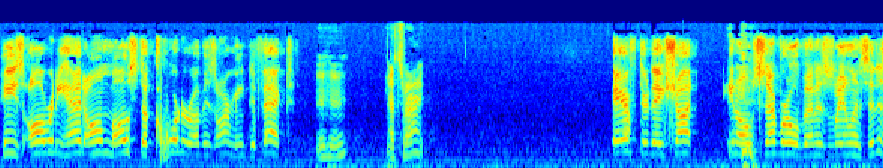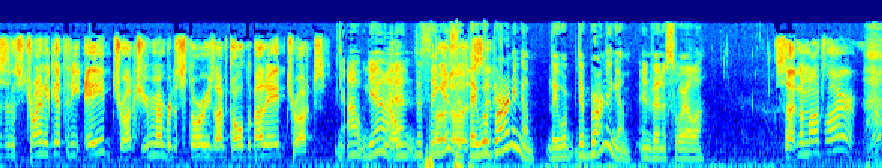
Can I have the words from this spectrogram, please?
he's already had almost a quarter of his army defect. Mm-hmm. That's right. After they shot, you know, several Venezuelan citizens trying to get to the aid trucks. You remember the stories I've told about aid trucks? Oh yeah, you know, and the thing uh, is that they uh, were burning them. They were they're burning them in Venezuela, setting them on fire. Yep.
